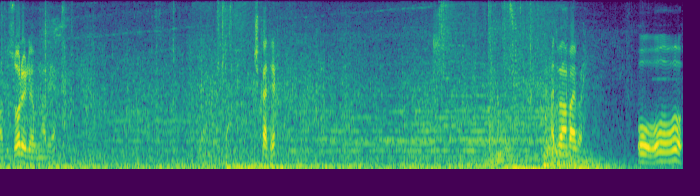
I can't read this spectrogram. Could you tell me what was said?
Abi zor ölüyor bunlar ya. Çık hadi. Hadi bana bay bay. Oo.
